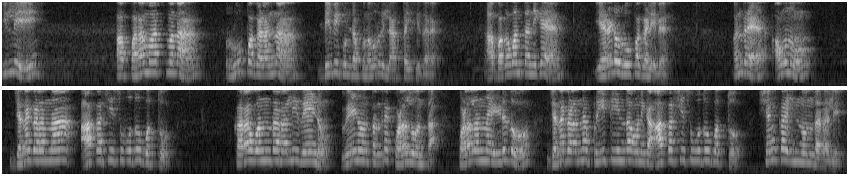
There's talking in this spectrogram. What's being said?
ಇಲ್ಲಿ ಆ ಪರಮಾತ್ಮನ ರೂಪಗಳನ್ನು ಡಿ ವಿ ಗುಂಡಪ್ಪನವರು ಇಲ್ಲಿ ಅರ್ಥೈಸಿದ್ದಾರೆ. ಆ ಭಗವಂತನಿಗೆ ಎರಡು ರೂಪಗಳಿವೆ. ಅಂದರೆ ಅವನು ಜನಗಳನ್ನು ಆಕರ್ಷಿಸುವುದು ಗೊತ್ತು. ಕರವೊಂದರಲ್ಲಿ ವೇಣು. ವೇಣು ಅಂತಂದರೆ ಕೊಳಲು ಅಂತ. ಕೊಳಲನ್ನು ಹಿಡಿದು ಜನಗಳನ್ನು ಪ್ರೀತಿಯಿಂದ ಅವನಿಗೆ ಆಕರ್ಷಿಸುವುದು ಗೊತ್ತು. ಶಂಖ ಇನ್ನೊಂದರಲ್ಲಿ.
